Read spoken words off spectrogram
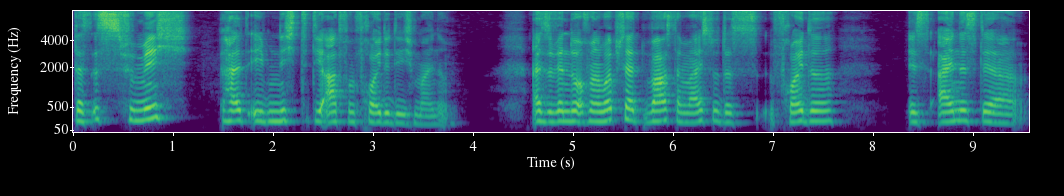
Das ist für mich halt eben nicht die Art von Freude, die ich meine. Also wenn du auf meiner Website warst, dann weißt du, dass Freude ist eines der,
